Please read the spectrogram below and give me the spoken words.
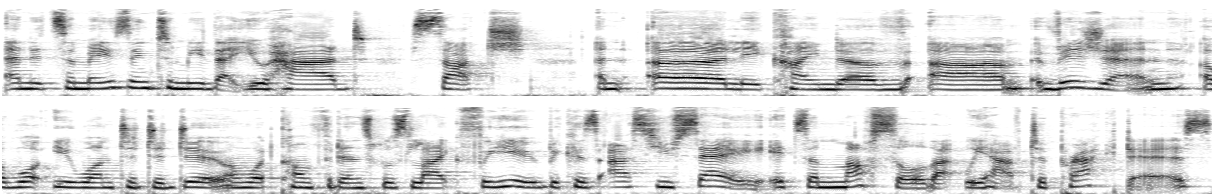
And it's amazing to me that you had such an early kind of um, vision of what you wanted to do and what confidence was like for you because as you say it's a muscle that we have to practice.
